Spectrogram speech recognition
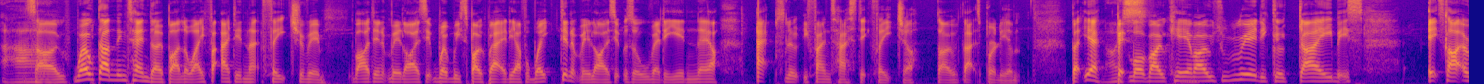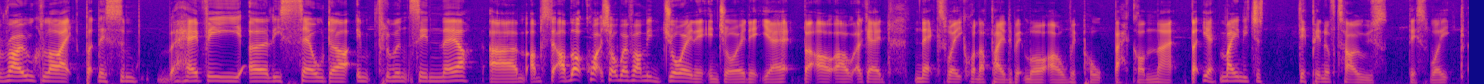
Ah, So well done, Nintendo, by the way, for adding that feature in. But I didn't realise it when we spoke about it the other week. Didn't realise it was already in there. Absolutely fantastic feature. So that's brilliant. But yeah, Nice. bit more Rogue Heroes. Really good game. It's it's like a roguelike, but there's some heavy early Zelda influence in there. Um, I'm still, I'm not quite sure whether I'm enjoying it, enjoying it yet. But I'll, I'll again next week when I've played a bit more, I'll report back on that. But yeah, mainly just dipping of toes this week.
